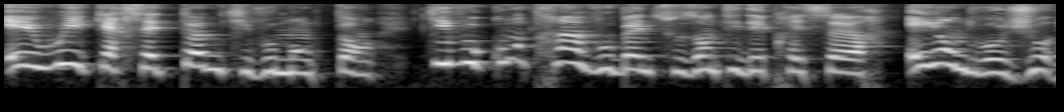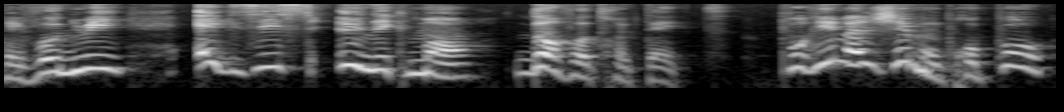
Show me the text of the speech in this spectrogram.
Et oui, car cet homme qui vous manque tant, qui vous contraint vous mettre sous antidépresseurs ayant de vos jours et vos nuits, existe uniquement dans votre tête. Pour imaginer mon propos,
